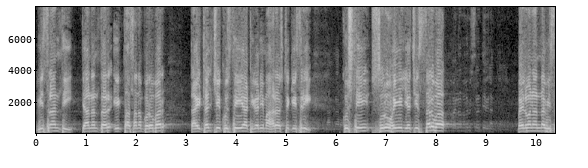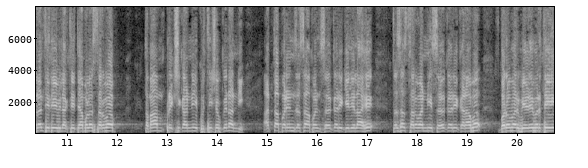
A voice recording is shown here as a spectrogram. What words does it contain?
विश्रांती त्यानंतर एक तासानं बरोबर टायटलची कुस्ती या ठिकाणी महाराष्ट्र केसरी कुस्ती सुरू होईल याची सर्व पैलवानांना विश्रांती द्यावी लागते. त्यामुळं सर्व तमाम प्रेक्षकांनी कुस्ती शौकीनांनी आत्तापर्यंत जसं आपण सहकार्य केलेलं आहे तसंच सर्वांनी सहकार्य करावं. बरोबर वेळेवरती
